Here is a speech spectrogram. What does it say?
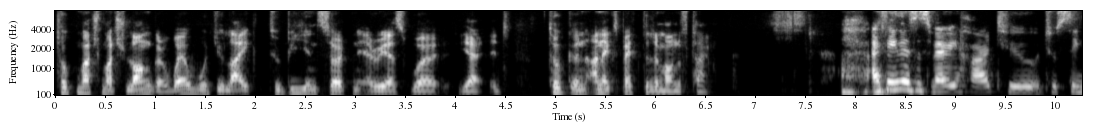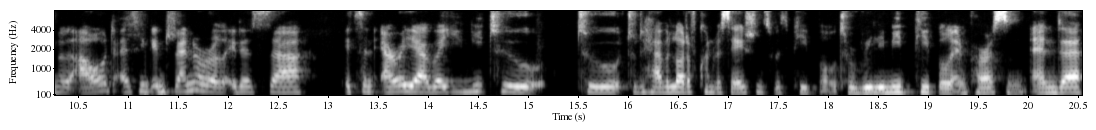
took much, much longer? Where would you like to be in certain areas where, yeah, it took an unexpected amount of time? I think this is very hard to to single out. I think in general it is uh, it's an area where you need to to to have a lot of conversations with people to really meet people in person. And uh,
